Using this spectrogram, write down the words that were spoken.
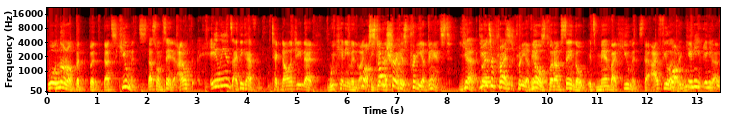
Well, no, no, but but that's humans. That's what I'm saying. I don't. aliens, I think, have technology that we can't even like. well, Star Trek is pretty advanced. Yeah, The but- Enterprise is pretty advanced. No, but I'm saying though, it's manned by humans. That I feel like. well, we- any any yeah.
